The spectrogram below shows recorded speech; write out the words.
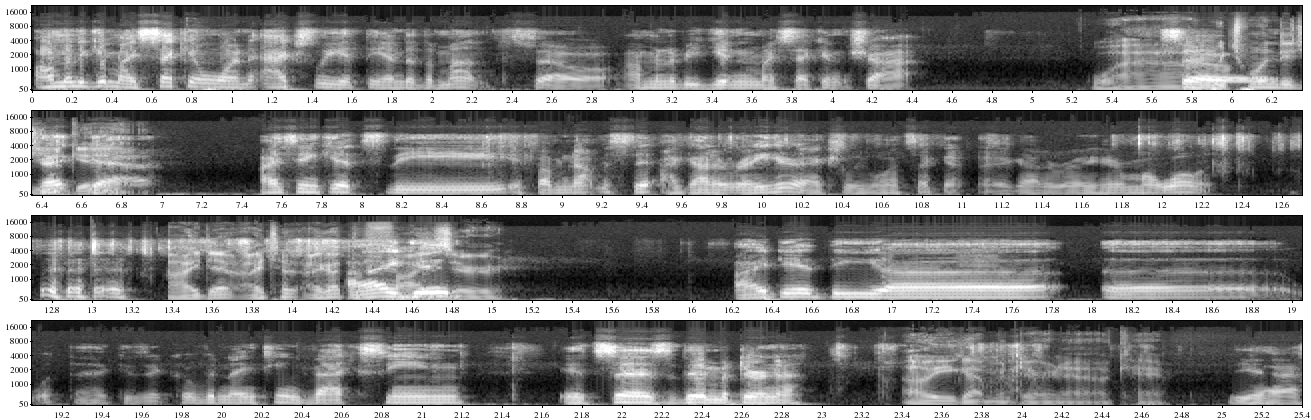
I'm gonna get my second one actually at the end of the month. So I'm gonna be getting my second shot. Wow. So which one did you heck get? yeah. I think it's the if I'm not mistaken I got it right here actually. One second. I got it right here in my wallet. I did. I took. I got the I did- Pfizer. I did the uh uh what the heck is it? COVID nineteen vaccine. It says the Moderna. Oh, you got Moderna. Okay, Yeah.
